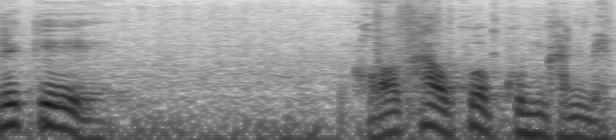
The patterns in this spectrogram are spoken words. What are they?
ลิกกี้ ขอเข้าควบคุมคันเบ็ด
